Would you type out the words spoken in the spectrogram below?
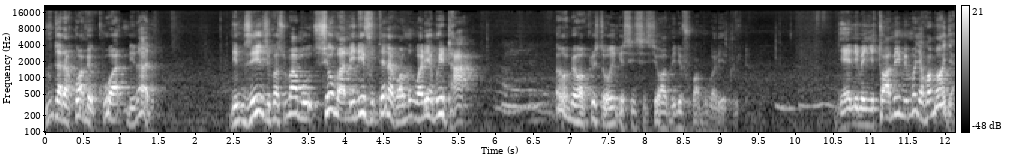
mtu anakuwa amekuwa ni nani? Ni mzinzi kwa sababu sio maaminifu tena kwa Mungu aliyemwita. Wewe wa Kristo wengi sisi sio waaminifu kwa Mungu aliyetuita. Je, nimejitoa mimi moja kwa moja?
